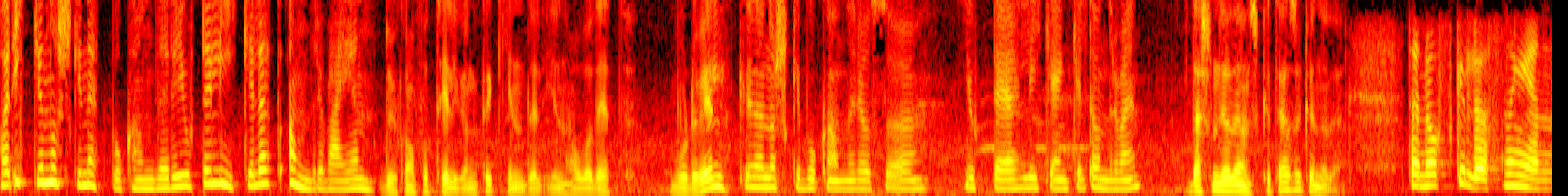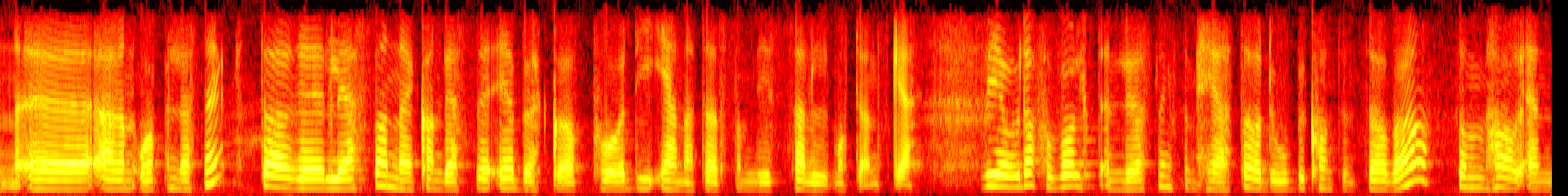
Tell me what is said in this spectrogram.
har ikke norske nettbokhandlere gjort det like lett andre veien. Du kan få tilgang til Kindle-innholdet ditt hvor du vil. Kunne norske bokhandlere også gjort det like enkelt andre veien? Dersom de hadde ønsket det, så kunne de. Den norske løsningen eh, er en åpen løsning, der eh, leserne kan lese e-bøker på de enheter som de selv måtte ønske. Vi har jo derfor valgt en løsning som heter Adobe Content Server, som har en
